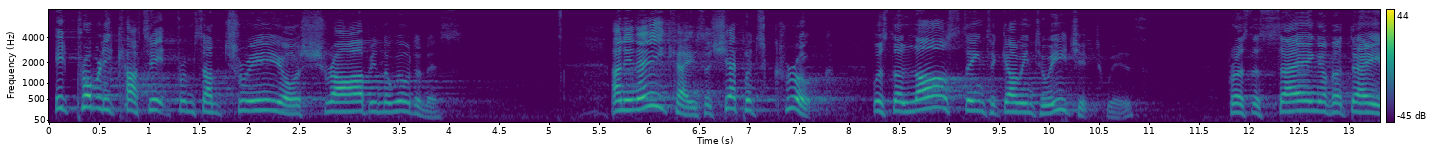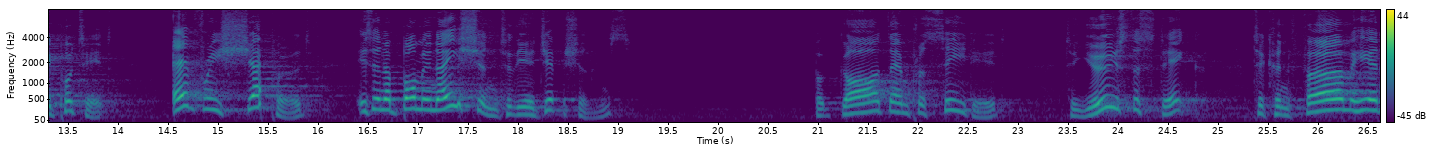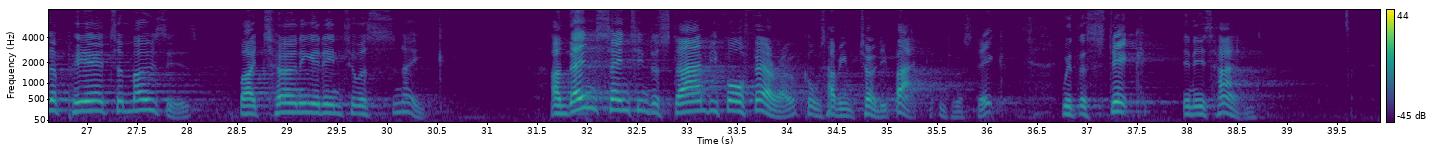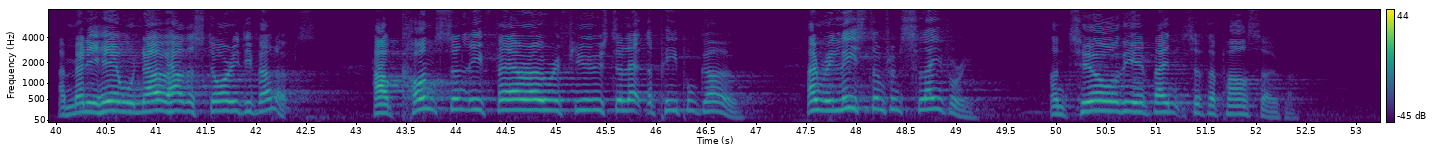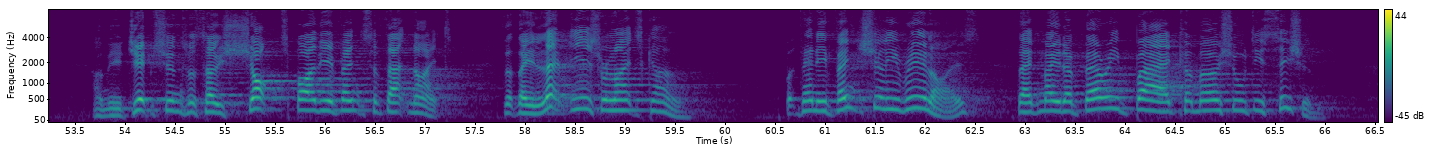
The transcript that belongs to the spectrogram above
He'd probably cut it from some tree or shrub in the wilderness. And in any case, a shepherd's crook was the last thing to go into Egypt with, for as the saying of a day put it, every shepherd is an abomination to the Egyptians. But God then proceeded to use the stick to confirm he had appeared to Moses by turning it into a snake. And then sent him to stand before Pharaoh, of course, having turned it back into a stick, with the stick in his hand. And many here will know how the story develops how constantly Pharaoh refused to let the people go and release them from slavery until the events of the Passover. And the Egyptians were so shocked by the events of that night that they let the Israelites go, but then eventually realized they'd made a very bad commercial decision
